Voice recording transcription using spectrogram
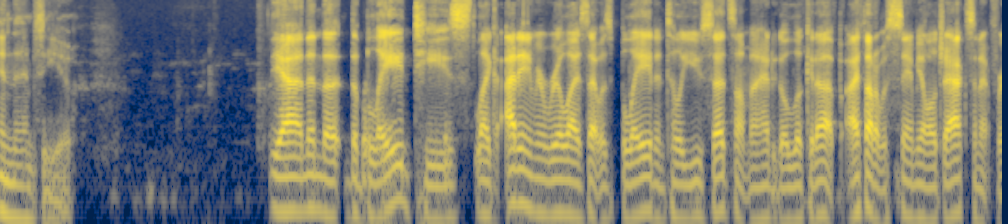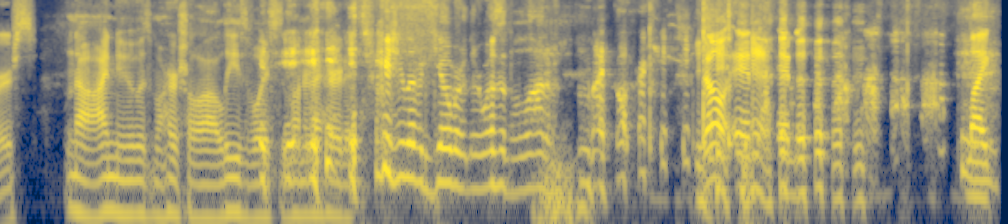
in the MCU. Yeah, and then the the Blade tease, like I didn't even realize that was Blade until you said something. I had to go look it up. I thought it was Samuel L. Jackson at first. No, I knew it was Mahershala Ali's voice It's, the moment I heard it. it's because you live in Gilbert. There wasn't a lot of minority. No, and- and- Like,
